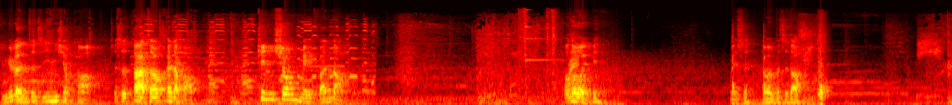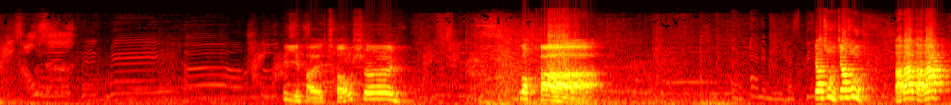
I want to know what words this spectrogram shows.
鱼人这只英雄啊，这是大招开的好，拼凶没烦恼。偷偷尾兵，没事，他们不知道。碧海潮生，洛卡。加速加速，打他打他，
